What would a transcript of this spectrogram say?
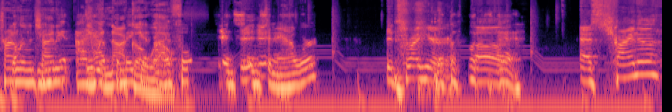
trying to live in China, mean I it have would to not make go an well. iPhone ten cents an hour. It's right here. What the fuck Uh, is that? as China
